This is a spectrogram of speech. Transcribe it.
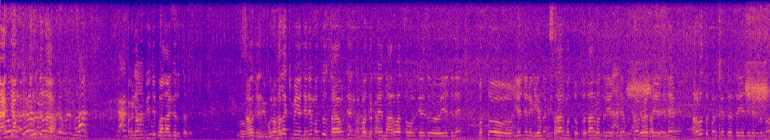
ಬ್ಯಾಂಕ್ ವ್ಯಾಪ್ತಿಗೆ ಬರುವುದಿಲ್ಲ. ಗಳನ್ನು ಬೀದಿ ಪಾಲಾಗಿರುತ್ತದೆ. ಸಾರ್ವಜನಿಕ ಗೃಹಲಕ್ಷ್ಮಿ ಯೋಜನೆ ಮತ್ತು ಸಾರ್ವಜನಿಕ ಭದ್ರತೆಯನ್ನು ಅರವತ್ತು ವರ್ಷದ ಯೋಜನೆ ಮತ್ತು ಯೋಜನೆಗಳನ್ನು ಕಿಸಾನ್ ಮತ್ತು ಪ್ರಧಾನಮಂತ್ರಿ ಯೋಜನೆ ಉದ್ಯೋಗ ಖಾತೆ ಯೋಜನೆ ಅರವತ್ತು ಪರಿಷತ್ ಅಂತ ಯೋಜನೆಗಳನ್ನು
